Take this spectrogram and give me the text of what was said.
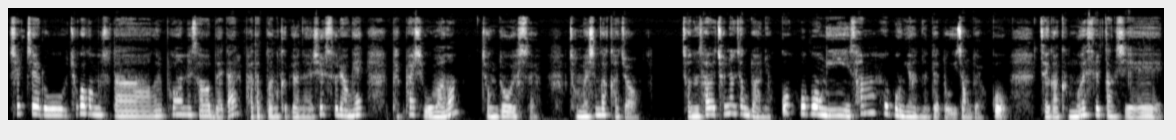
실제로 초과 근무 수당을 포함해서 매달 받았던 급여는 실수령액 185만 원 정도였어요. 정말 심각하죠. 저는 사회 초년생도 아니었고 호봉이 3호봉이었는데도 이 정도였고 제가 근무했을 당시에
